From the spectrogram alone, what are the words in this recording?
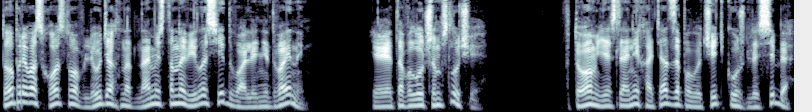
то превосходство в людях над нами становилось едва ли не двойным. И это в лучшем случае. В том, если они хотят заполучить куш для себя.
